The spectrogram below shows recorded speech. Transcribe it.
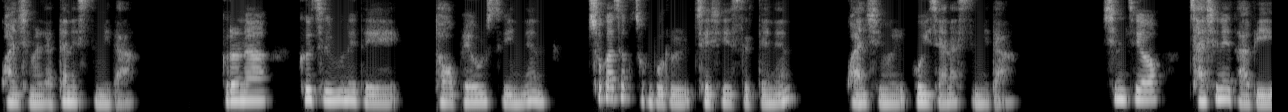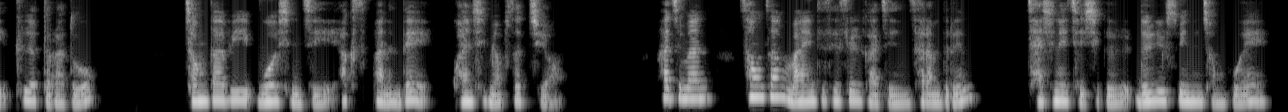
관심을 나타냈습니다. 그러나 그 질문에 대해 더 배울 수 있는 추가적 정보를 제시했을 때는 관심을 보이지 않았습니다. 심지어 자신의 답이 틀렸더라도 정답이 무엇인지 학습하는데 관심이 없었지요. 하지만 성장 mindset을 가진 사람들은 자신의 지식을 늘릴 수 있는 정보에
